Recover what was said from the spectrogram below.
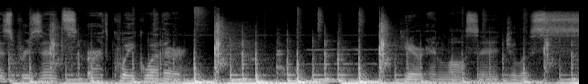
is presents Earthquake Weather here in Los Angeles.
